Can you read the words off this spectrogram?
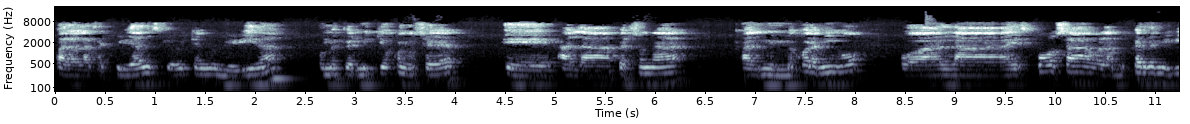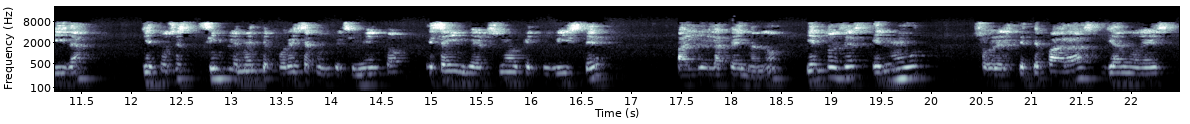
para las actividades que hoy tengo en mi vida o me permitió conocer eh, a la persona, a mi mejor amigo o a la esposa o a la mujer de mi vida. Y entonces simplemente por ese acontecimiento, esa inversión que tuviste, valió la pena, ¿no? Y entonces mood sobre el que te paras ya no es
